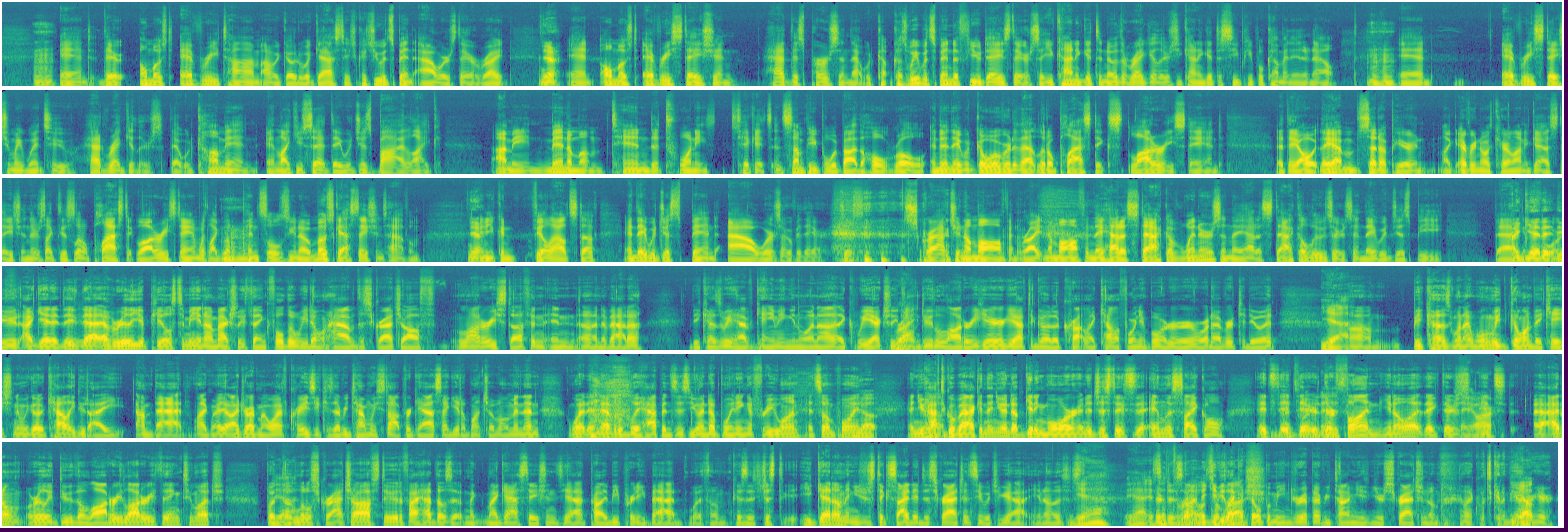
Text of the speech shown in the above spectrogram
And there almost every time I would go to a gas station cuz you would spend hours there, right? Yeah. And almost every station had this person that would come cuz we would spend a few days there. So you kind of get to know the regulars, you kind of get to see people coming in and out. And every station we went to had regulars that would come in and like you said they would just buy like i mean minimum 10 to 20 tickets and some people would buy the whole roll and then they would go over to that little plastic lottery stand that they always they have them set up here in like every north carolina gas station there's like this little plastic lottery stand with like little mm-hmm. pencils you know most gas stations have them Yeah. and you can fill out stuff and they would just spend hours over there just scratching them off and writing them off and they had a stack of winners and they had a stack of losers and they would just be back I get it, dude. I get it. They- That really appeals to me, and I'm actually thankful that we don't have the scratch off lottery stuff in in uh, Nevada because we have gaming and whatnot. Like we actually Right. don't do the lottery here. You have to go to like California border or whatever to do it. Yeah Um, because when I when we go on vacation and we go to Cali, dude, I I'm bad. Like I, I drive my wife crazy because every time we stop for gas, I get a bunch of them, and then what inevitably happens is you end up winning a free one at some point, Yep. and you have to go back, and then you end up getting more, and it just is an endless cycle. It's it, they're it they're fun, you know what? Like there's They it's I I don't really do the lottery lottery thing too much. But Yeah. the little scratch offs, dude, if I had those at my, gas stations, yeah, I'd probably be pretty bad with them because it's just you get them and you're just excited to scratch and see what you got. You know, this is yeah yeah it's they're designed thrill. to It's give you like a dopamine drip every time you, you're scratching them. You're like, what's gonna be Yep. under here?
